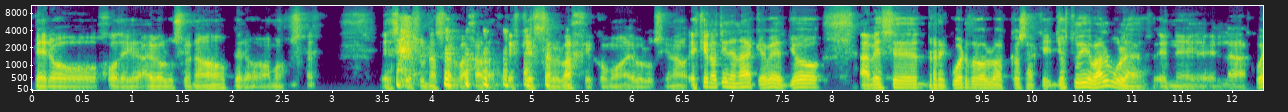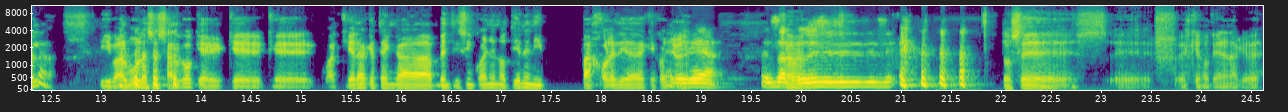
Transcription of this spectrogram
Pero, joder, ha evolucionado, pero vamos, es que es una salvajada, es que es salvaje como ha evolucionado. Es que no tiene nada que ver. Yo a veces recuerdo las cosas que... Yo estudié válvulas en, eh, la escuela y válvulas es algo que, cualquiera que tenga 25 años no tiene ni pajolera idea de qué coño idea. Exacto, sí, sí, sí, Entonces, eh, es que no tiene nada que ver.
